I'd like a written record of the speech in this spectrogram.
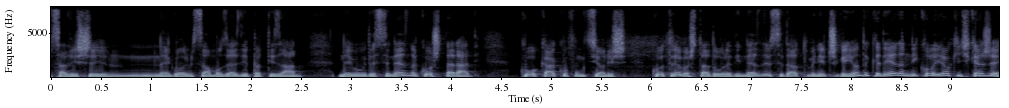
sad više ne govorim samo o Zvezdi i Partizanu, nego gde se ne zna ko šta radi, ko kako funkcioniše, ko treba šta da uradi, ne znaju se datumi ničega. I onda kada jedan Nikola Jokić kaže,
